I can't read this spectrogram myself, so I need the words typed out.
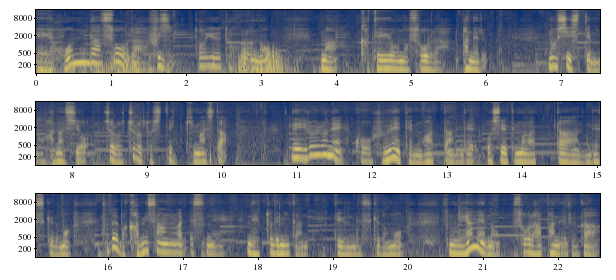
えー、ホンダソーラー富士というところの、まあ、家庭用のソーラーパネルのシステムの話をちょろちょろとしてきました。でいろいろねこう不明点もあったんで教えてもらったんですけども例えばかみさんがですねネットで見たっていうんですけどもその屋根のソーラーパネルが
